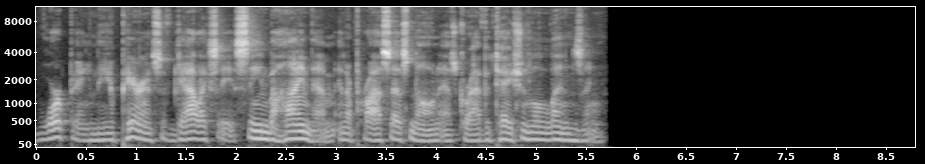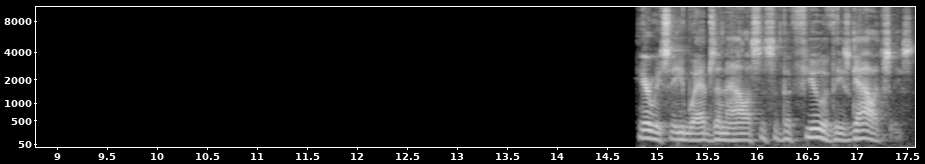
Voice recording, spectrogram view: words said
warping the appearance of galaxies seen behind them in a process known as gravitational lensing. Here we see Webb's analysis of a few of these galaxies.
